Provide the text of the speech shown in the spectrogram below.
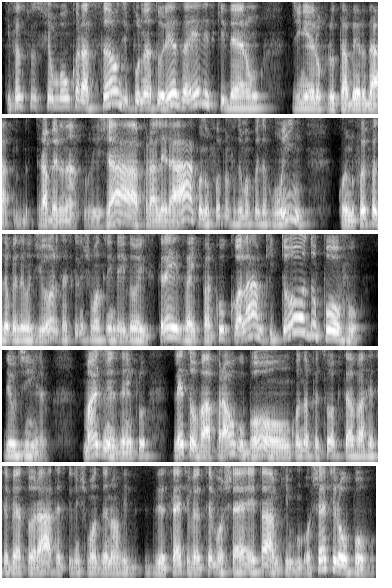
Que são as pessoas tinham um bom coração, de por natureza, eles que deram dinheiro para o tabernáculo. E já para Lerá, quando foi para fazer uma coisa ruim, quando foi fazer o bezerro de ouro, está escrito em Shemot 32, 3, vai para Kolam, que todo o povo deu dinheiro. Mais um exemplo, letová para algo bom, quando a pessoa precisava receber a Torá, está escrito em Shimon 19, 17, vai ser Moshe etam, que Moshe tirou o povo.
